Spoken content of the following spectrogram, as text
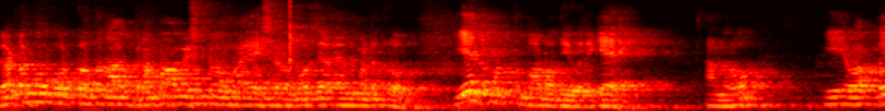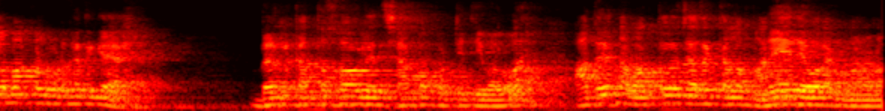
ಗಂಡು ಮಗು ಹುಟ್ಟೋದನ್ನ ಬ್ರಹ್ಮ, ವಿಷ್ಣು, ಮಹೇಶ್ವರ ಮೂರು ಜನ ಏನು ಮಾಡಿದ್ರು? ಏನು ಮತ್ತು ಮಾಡೋದು ಇವರಿಗೆ? ಅಂದರು ಈ ಒಕ್ಕಲ ಮಕ್ಕಳು ಹುಡುಗನಿಗೆ ಬೆರಳು ಕತ್ತಸೋಗ್ಲಿ ಅಂತ ಶಾಪ ಕೊಟ್ಟಿದ್ದೀವಲ್ವ? ಅದರಿಂದ ಒಕ್ಕಲ ಜನಕ್ಕೆಲ್ಲ ಮನೆ ದೇವರಾಗಿ ಮಾಡೋಣ,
